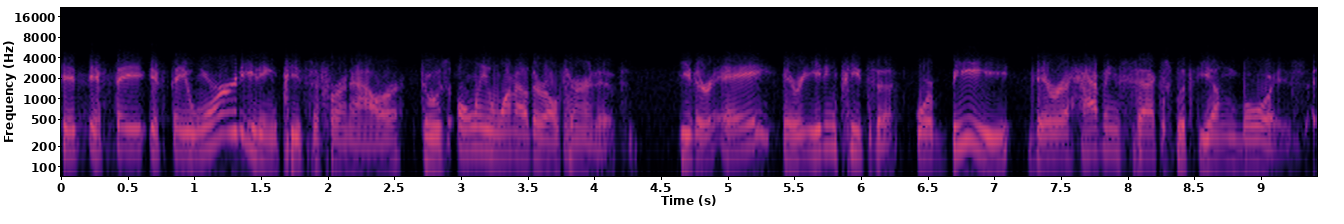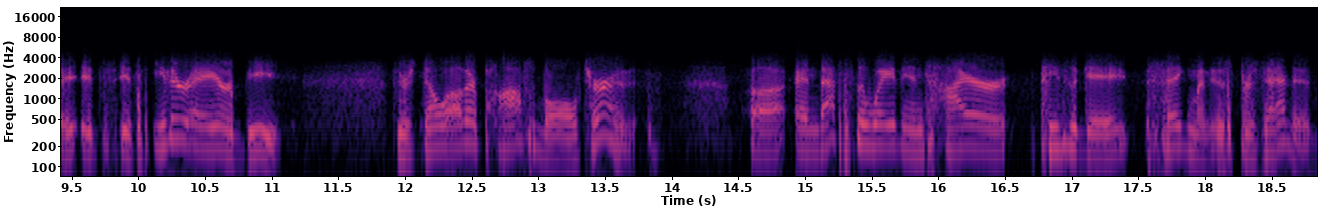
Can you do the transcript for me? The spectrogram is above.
it, if they if they weren't eating pizza for an hour, there was only one other alternative. Either A, they were eating pizza, or B, they were having sex with young boys. It's it's either A or B. There's no other possible alternative. Uh, and that's the way the entire Pizzagate segment is presented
